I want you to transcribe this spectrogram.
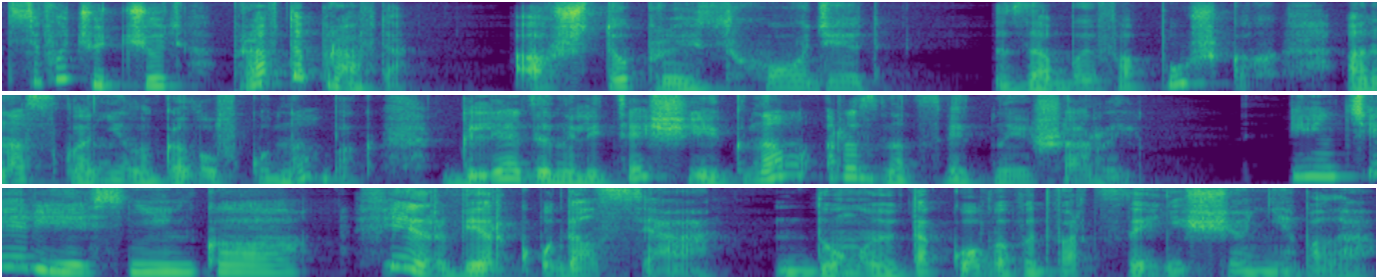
всего чуть-чуть, правда-правда. А что происходит? Забыв о пушках, она склонила головку на бок, глядя на летящие к нам разноцветные шары. «Интересненько!» Фейерверк удался. Думаю, такого во дворце еще не было.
